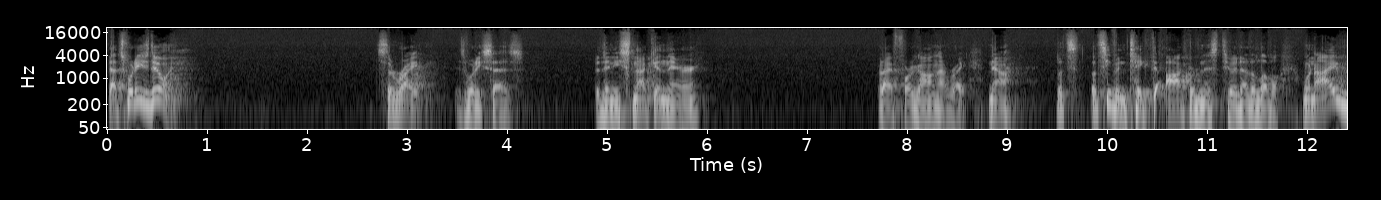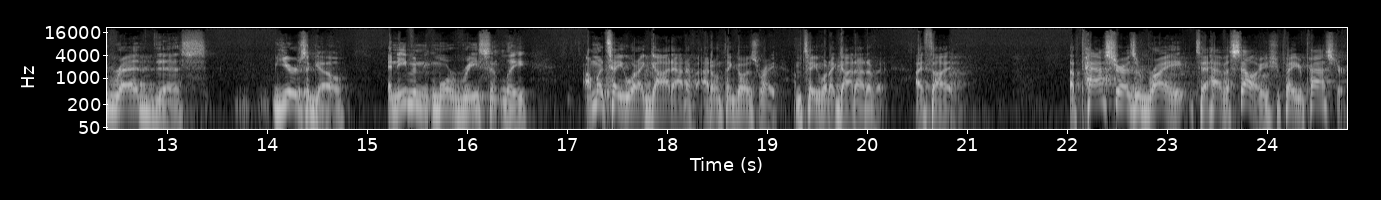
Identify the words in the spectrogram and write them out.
That's what he's doing. It's the right, is what he says. But then he snuck in there but I've foregone that right. Now, let's, let's even take the awkwardness to another level. When I read this years ago, and even more recently, I'm going to tell you what I got out of it. I don't think I was right. I'm going to tell you what I got out of it. I thought, a pastor has a right to have a salary. You should pay your pastor.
